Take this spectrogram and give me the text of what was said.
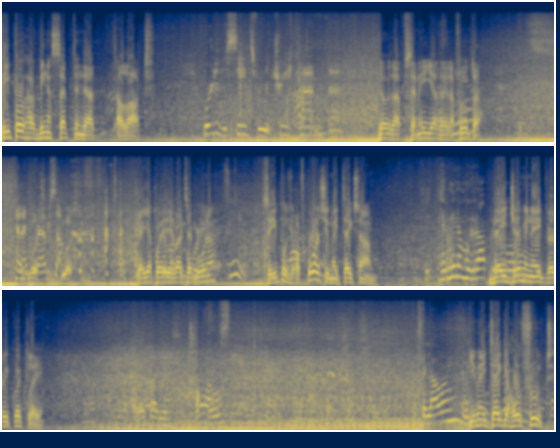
People have been accepting that a lot. Where do the seeds from the tree come? The- Do- Las semillas de la fruta. Can I grab some? ¿Que ella puede llevarse alguna? Sí, Sí, pues of course you may take some. sí, germinan muy rápido. They germinate very quickly. Hay varias. Oh, I see. Se lavan. el You may take a whole fruit.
